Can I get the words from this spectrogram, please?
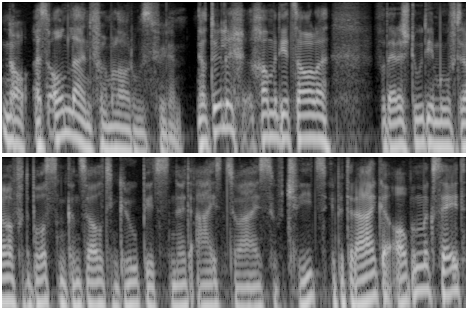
noch ein Online-Formular ausfüllen. Natürlich kann man die Zahlen von dieser Studie im Auftrag von der Boston Consulting Group jetzt nicht eins zu eins auf die Schweiz übertragen, aber man sieht,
